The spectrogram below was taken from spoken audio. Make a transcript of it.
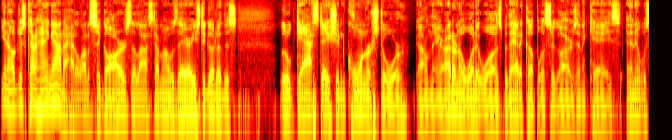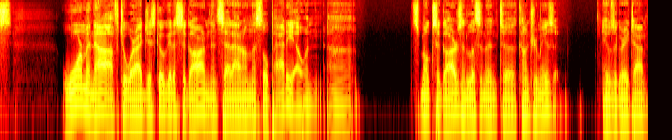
you know, just kind of hang out. I had a lot of cigars the last time I was there. I used to go to this little gas station corner store down there. I don't know what it was, but they had a couple of cigars in a case. And it was warm enough to where I'd just go get a cigar and then sit out on this little patio and uh, smoke cigars and listening to country music. It was a great time.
